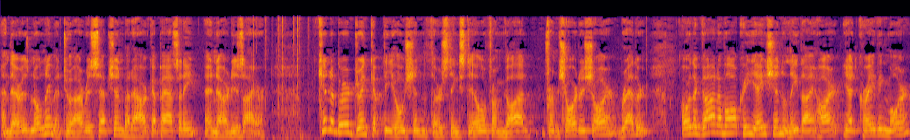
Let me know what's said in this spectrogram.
and there is no limit to our reception but our capacity and our desire. Can a bird drink up the ocean, thirsting still from God, from shore to shore, rather? Or the God of all creation leave thy heart, yet craving more?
